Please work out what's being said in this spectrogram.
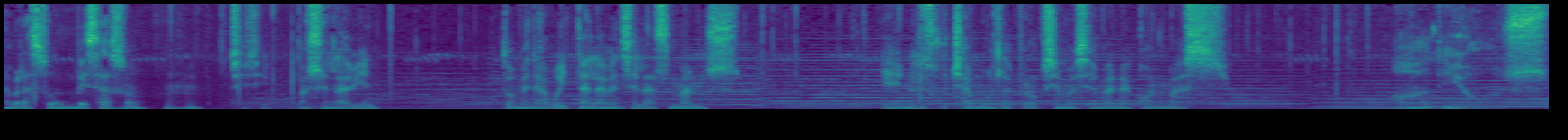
abrazo, un besazo. Uh. Sí, sí. Pásenla bien. Tomen agüita, lávense las manos. Y ahí nos escuchamos la próxima semana con más. Adiós.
